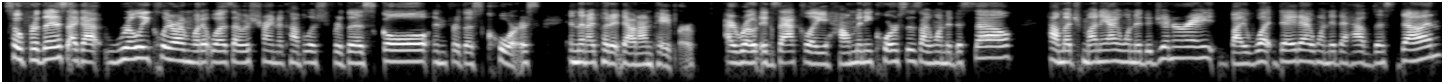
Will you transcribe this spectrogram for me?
So, for this, I got really clear on what it was I was trying to accomplish for this goal and for this course. And then I put it down on paper. I wrote exactly how many courses I wanted to sell, how much money I wanted to generate, by what date I wanted to have this done,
